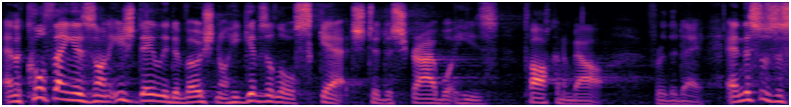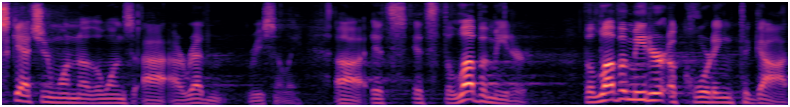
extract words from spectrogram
And the cool thing is, on each daily devotional, he gives a little sketch to describe what he's talking about for the day. And this was a sketch in one of the ones I, I read recently. Uh, it's, it's the love-o-meter, the love-o-meter according to God.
